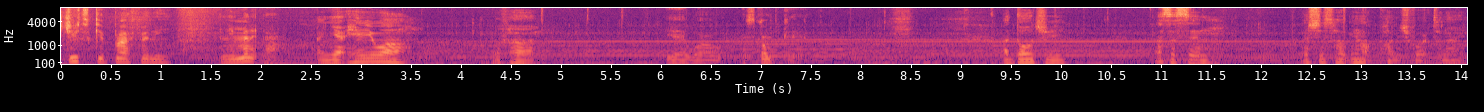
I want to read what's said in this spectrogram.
due to give birth any any minute now. And yet here you are, with her. Yeah, well, it's complicated. Adultery, that's a sin. Let's just hope you're not punished for it tonight.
